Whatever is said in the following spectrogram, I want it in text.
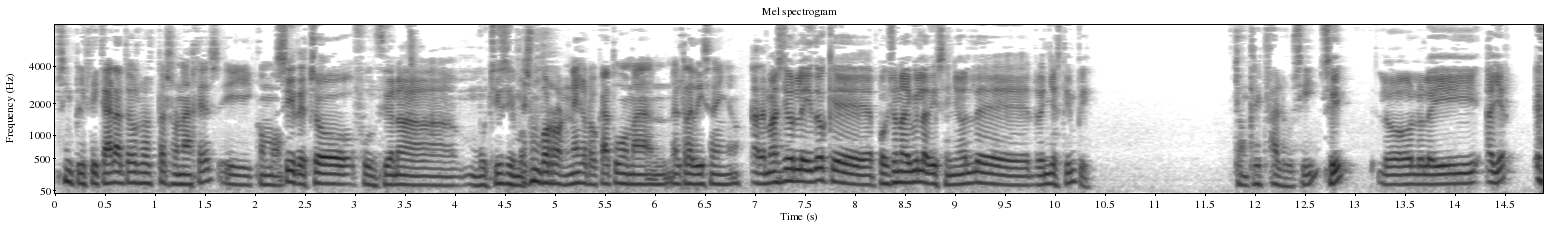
simplificar a todos los personajes y como... Sí, de hecho funciona muchísimo. Es un borrón negro, Catwoman, el rediseño. Además yo he leído que Poison Ivy la diseñó el de Ranger Stimpy. John Crick Falusi. Sí, lo, lo leí ayer.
